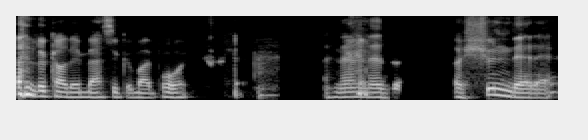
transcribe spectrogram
and look how they massacre my boy. And then there's a, a Shundere.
